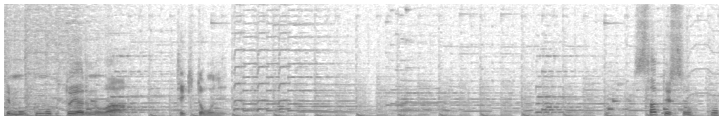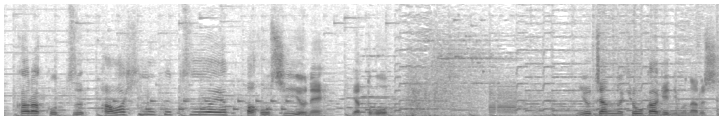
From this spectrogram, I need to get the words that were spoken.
で黙々とやるのは適当に。さてそこからコツパワヒのコツはやっぱ欲しいよね。やっとこう。みおちゃんの評価上げにもなるし。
